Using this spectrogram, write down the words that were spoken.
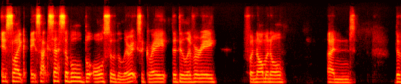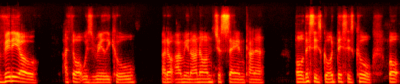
it's like it's accessible, but also the lyrics are great, the delivery phenomenal, and the video I thought was really cool. I don't I mean I know I'm just saying kind of oh this is good this is cool but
